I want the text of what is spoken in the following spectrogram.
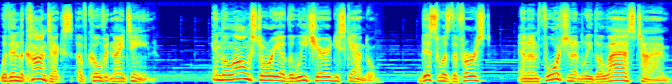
within the context of COVID 19. In the long story of the We Charity scandal, this was the first and unfortunately the last time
